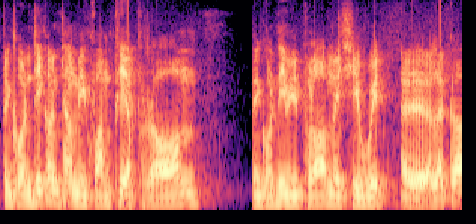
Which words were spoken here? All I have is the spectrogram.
เป็นคนที่ค่อนข้างมีความเพียบพร้อม เป็นคนที่มีพร้อมในชีวิต เออ แล้วก็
